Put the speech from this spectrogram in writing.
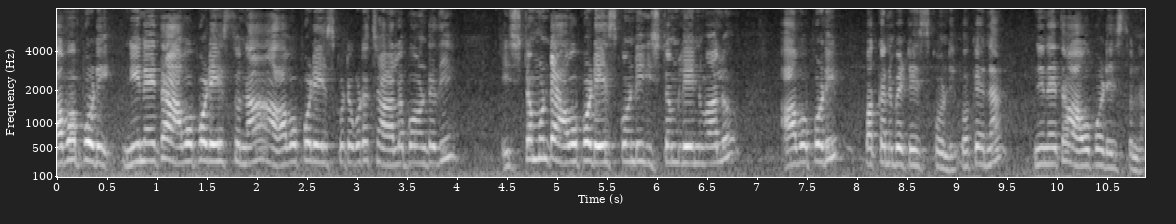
ఆవపొడి నేనైతే ఆవపొడి వేస్తున్నా. ఆవపొడి వేసుకుంటే కూడా చాలా బాగుంటుంది. ఇష్టం ఉంటే ఆవపొడి వేసుకోండి ఇష్టం లేని వాళ్ళు ఆవపొడి పక్కన పెట్టేసుకోండి. ఓకేనా? నేనైతే ఆవపొడి వేస్తున్నా.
